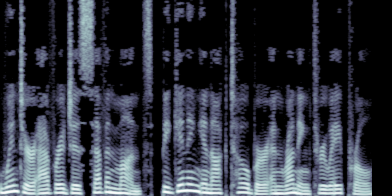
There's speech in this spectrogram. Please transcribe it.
Winter averages seven months, beginning in October and running through April.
